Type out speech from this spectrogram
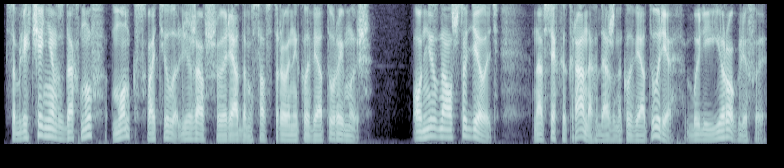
С облегчением вздохнув, Монк схватил лежавшую рядом со встроенной клавиатурой мышь. Он не знал, что делать. На всех экранах, даже на клавиатуре, были иероглифы.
